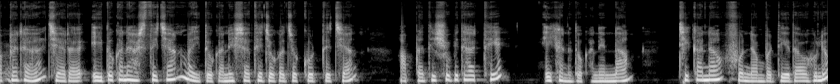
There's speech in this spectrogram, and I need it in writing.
আপনারা যারা এই দোকানে আসতে চান বা এই দোকানের সাথে যোগাযোগ করতে চান, আপনাদের সুবিধার্থে এখানে দোকানের নাম, ঠিকানা, ফোন নাম্বার দিয়ে দেওয়া হলো।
